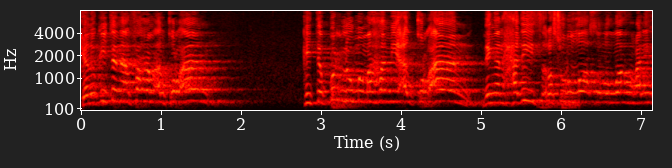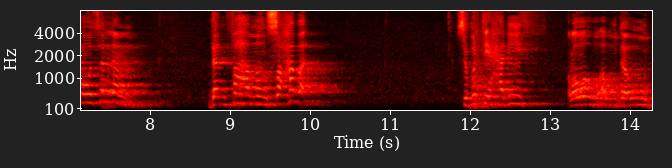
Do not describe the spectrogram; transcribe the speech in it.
Kalau kita nak faham al-Quran kita perlu memahami al-Quran dengan hadis Rasulullah sallallahu alaihi wasallam dan fahaman sahabat. Seperti hadis رواه أبو داود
